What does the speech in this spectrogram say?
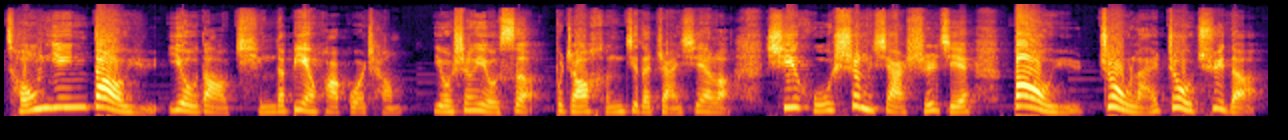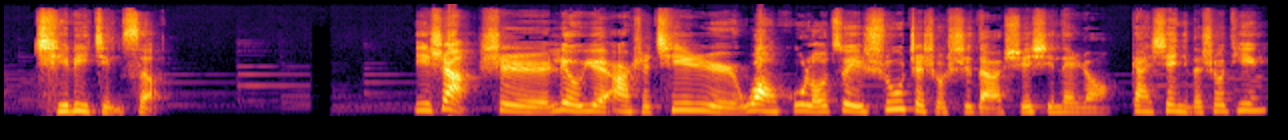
从阴到雨又到晴的变化过程。有声有色、不着痕迹地展现了西湖盛夏时节暴雨骤来骤去的奇丽景色。以上是六月二十七日《望湖楼醉书》这首诗的学习内容，感谢你的收听。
